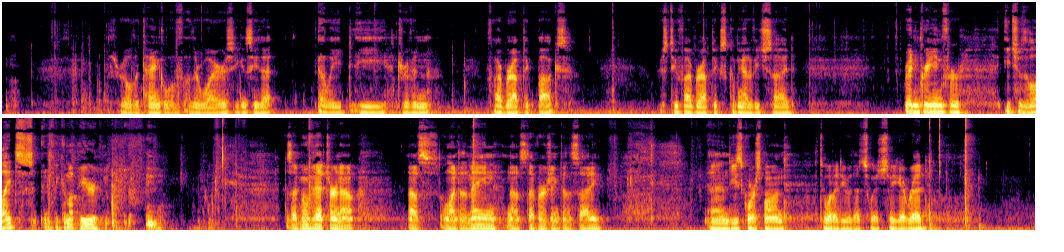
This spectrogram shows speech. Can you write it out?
through all the tangle of other wires. You can see that LED driven fiber optic box. There's two fiber optics coming out of each side. Red and green for each of the lights. And if we come up here, as I move that turnout, now it's aligned to the main, now it's diverging to the siding. And these correspond to what I do with that switch. So you get red,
